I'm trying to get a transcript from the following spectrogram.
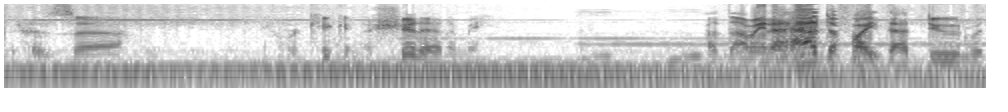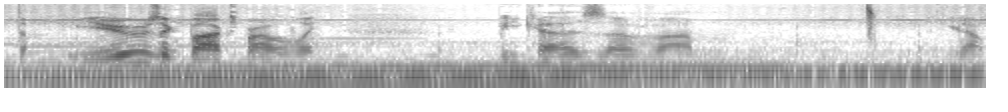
Because, uh, we're kicking the shit out of me. I, I mean, I had to fight that dude with the music box, probably. Because of, um, you know,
